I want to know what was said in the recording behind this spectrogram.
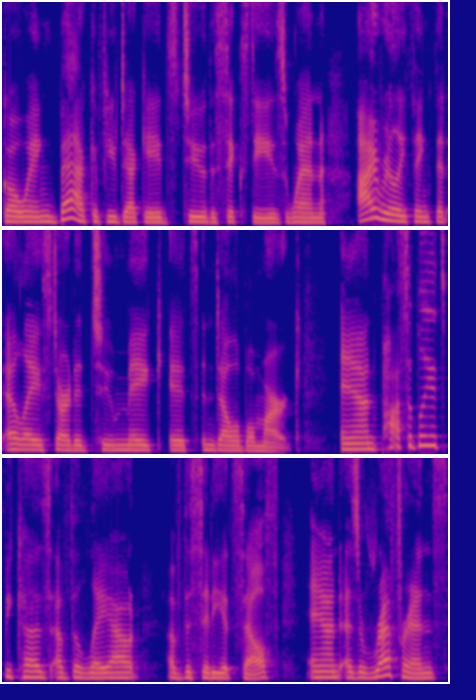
going back a few decades to the 60s when I really think that LA started to make its indelible mark. And possibly it's because of the layout of the city itself. And as a reference,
